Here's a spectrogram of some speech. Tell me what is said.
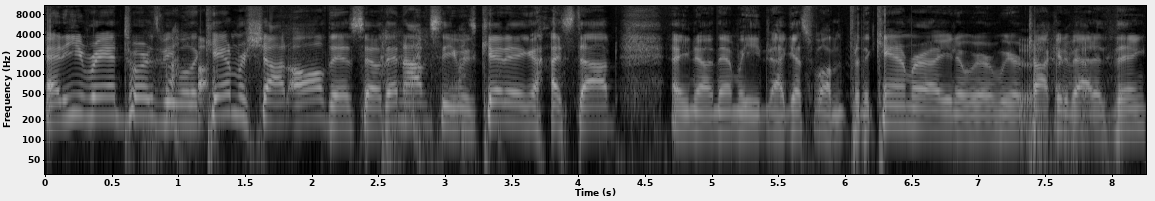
And he ran towards me. Well, the camera shot all this, so then obviously he was kidding. I stopped. And, you know, and then we, I guess, well, for the camera, you know, we were, we were talking about a thing.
